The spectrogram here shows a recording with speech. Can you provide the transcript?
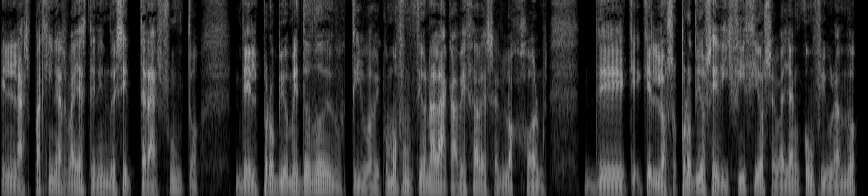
en las páginas vayas teniendo ese trasunto del propio método deductivo, de cómo funciona la cabeza de Sherlock Holmes, de que, los propios edificios se vayan configurando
